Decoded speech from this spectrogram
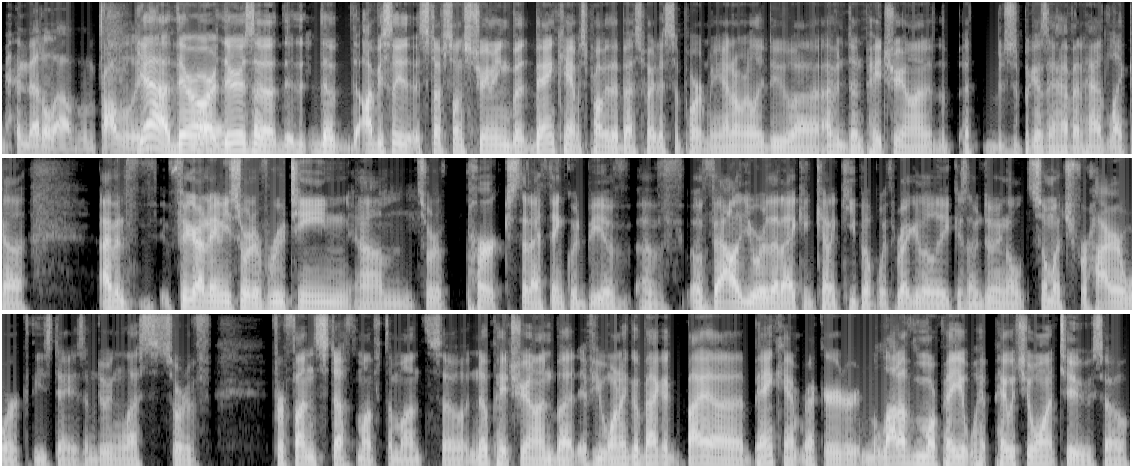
Metal album. Probably. Yeah, there more, are. There's a the, the, obviously stuff's on streaming, but Bandcamp is probably the best way to support me. I don't really do. Uh, I haven't done Patreon just because I haven't had like a I haven't f- figured out any sort of routine um, sort of perks that I think would be of, of, of value or that I can kind of keep up with regularly because I'm doing so much for higher work these days. I'm doing less sort of for fun stuff month to month. So no Patreon, but if you want to go back buy a Bandcamp record, or a lot of them are pay pay what you want to. So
